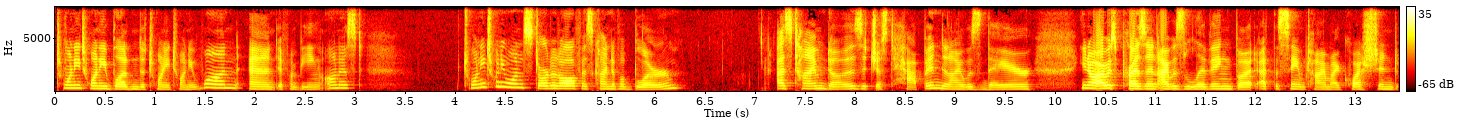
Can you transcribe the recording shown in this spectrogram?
2020 bled into 2021, and if I'm being honest, 2021 started off as kind of a blur. As time does, it just happened, and I was there. You know, I was present, I was living, but at the same time, I questioned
